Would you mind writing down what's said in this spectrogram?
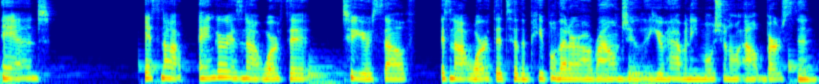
And it's not, anger is not worth it to yourself. It's not worth it to the people that are around you that you're having emotional outbursts and,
